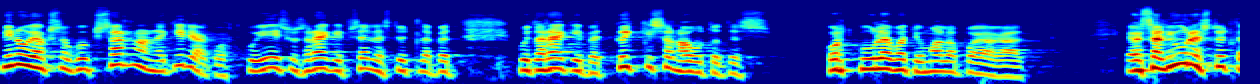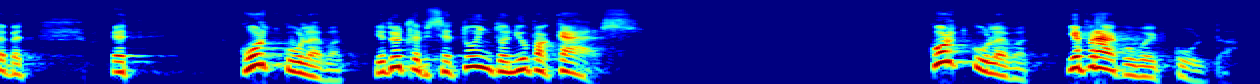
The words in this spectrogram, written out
minu jaoks nagu üks sarnane kirjakoht, kui Jeesus räägib sellest, ütleb, et kui ta räägib, et kõik, kes on haudades, kord kuulevad Jumala poja häält. ja sealjuures ta ütleb, et, et kord kuulevad ja ta ütleb, et see tund on juba käes. kord kuulevad ja praegu võib kuulda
